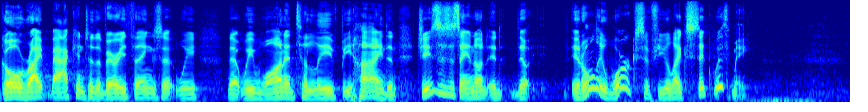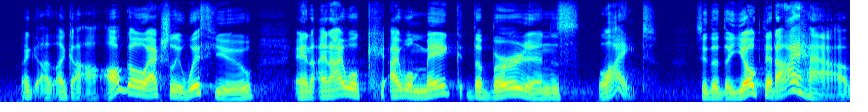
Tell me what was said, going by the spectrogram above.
go right back into the very things that we that we wanted to leave behind. And Jesus is saying, no, it, it only works if you like stick with me. Like, uh, like I'll go actually with you, and, and I, will, I will make the burdens light. See, the, the yoke that I have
